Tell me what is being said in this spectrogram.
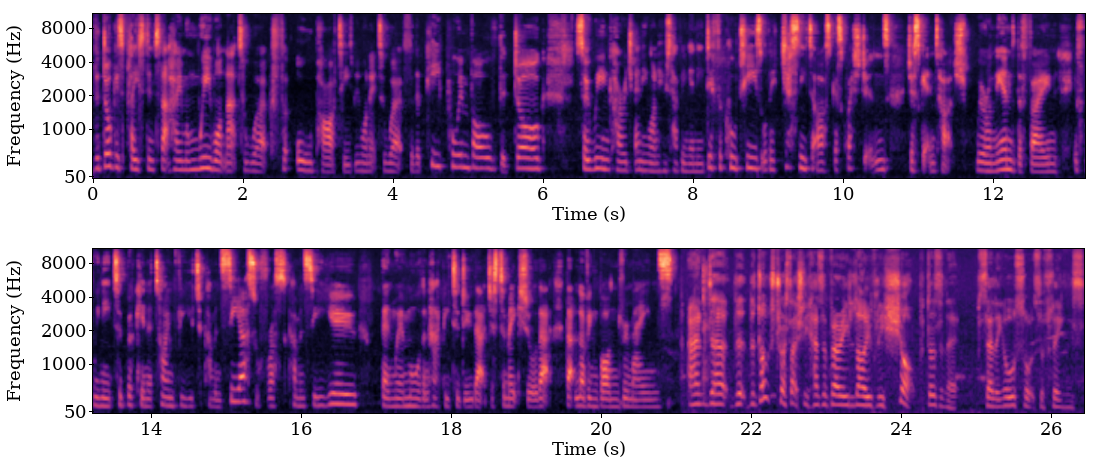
the dog is placed into that home, and we want that to work for all parties. We want it to work for the people involved, the dog. So we encourage anyone who's having any difficulties or they just need to ask us questions, just get in touch. We're on the end of the phone. If we need to book in a time for you to come and see us or for us to come and see you, then we're more than happy to do that just to make sure that that loving bond remains. And uh, the the Dogs Trust actually has a very lively shop, doesn't it? Selling all sorts of things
